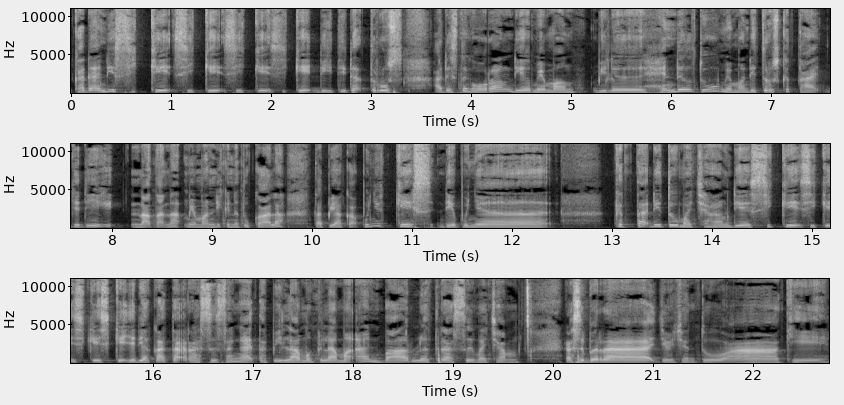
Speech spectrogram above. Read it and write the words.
keadaan dia sikit sikit sikit sikit dia tidak terus ada setengah orang dia memang bila handle tu memang dia terus ketat jadi nak tak nak memang dia kena tukar lah tapi akak punya case dia punya ketat dia tu macam dia sikit sikit sikit sikit jadi akak tak rasa sangat tapi lama kelamaan barulah terasa macam rasa berat je macam tu ah okey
